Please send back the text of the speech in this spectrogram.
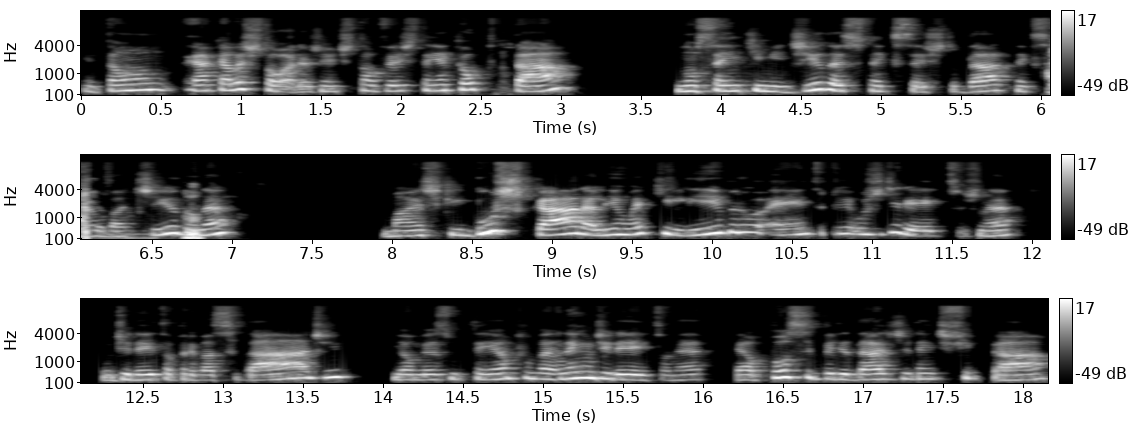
Então, é aquela história, a gente talvez tenha que optar, não sei em que medida isso tem que ser estudado, tem que ser debatido, né? mas que buscar ali um equilíbrio entre os direitos, né? o direito à privacidade e, ao mesmo tempo, não é nem um direito, né? é a possibilidade de identificar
